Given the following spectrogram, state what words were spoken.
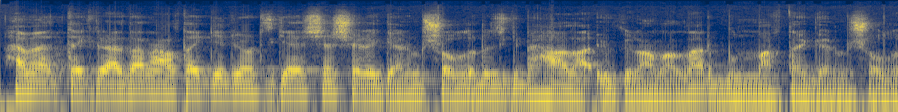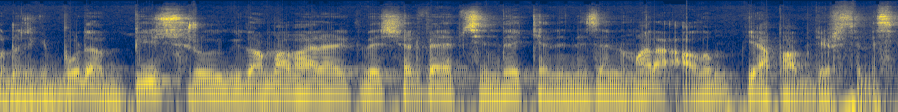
Hemen tekrardan alta geliyoruz gençler. Şöyle görmüş olduğunuz gibi hala uygulamalar bulmakta görmüş olduğunuz gibi. Burada bir sürü uygulama var arkadaşlar ve hepsinde kendinize numara alım yapabilirsiniz.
